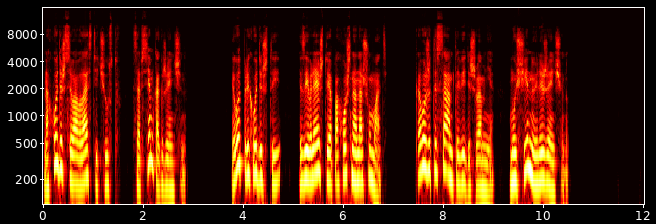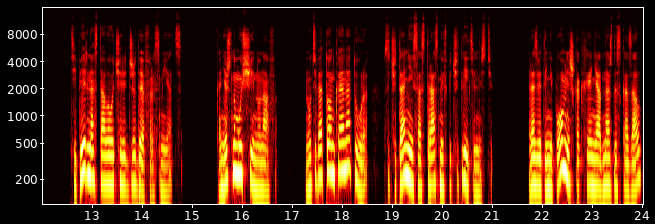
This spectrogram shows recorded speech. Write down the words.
находишься во власти чувств, совсем как женщина. И вот приходишь ты и заявляешь, что я похож на нашу мать. Кого же ты сам-то видишь во мне, мужчину или женщину?» Теперь настала очередь Джедефа рассмеяться. Конечно, мужчину, Нафа. Но у тебя тонкая натура в сочетании со страстной впечатлительностью. Разве ты не помнишь, как Хенни однажды сказал,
